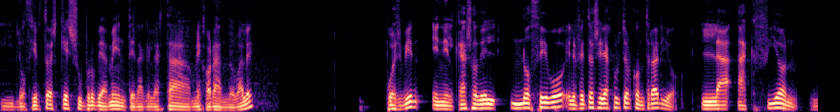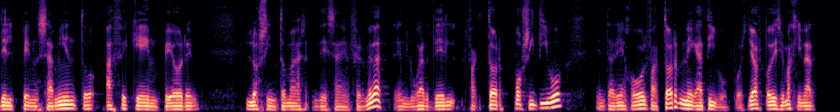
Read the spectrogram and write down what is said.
Y lo cierto es que es su propia mente la que la está mejorando, ¿vale? Pues bien, en el caso del nocebo, el efecto sería justo el contrario. La acción del pensamiento hace que empeoren los síntomas de esa enfermedad. En lugar del factor positivo, entraría en juego el factor negativo. Pues ya os podéis imaginar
